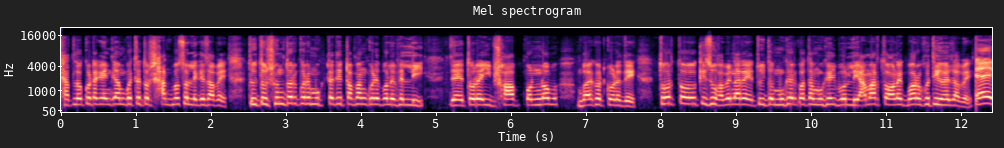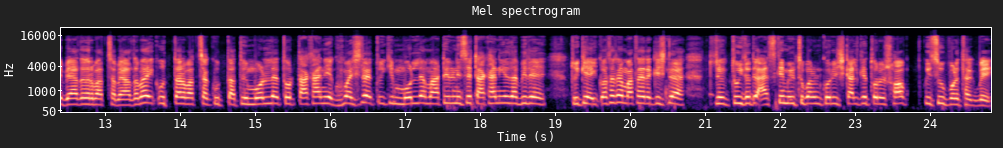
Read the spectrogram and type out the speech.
সাত লক্ষ টাকা ইনকাম করতে তোর সাত বছর লেগে যাবে। তুই তো সুন্দর করে মুখটা দিয়ে টপাং করে বলে ফেললি যে তোর এই সব পণ্য বয়কট করে দে। তোর তো কিছু হবে না রে, তুই তো মুখের কথা মুখেই বললি, আমার তো অনেক বড় ক্ষতি হয়ে যাবে। এই বেয়াদবের বাচ্চা, বেয়াদব, এই কুত্তার বাচ্চা, কুত্তা, তুই মরলে তোর টাকা নিয়ে ঘুমাইস রে, তুই কি মরলে মাটির নিচে টাকা নিয়ে যাবি রে? তুই কি এই কথাটা মাথায় রাখিস না? তুই- যদি আজকে মৃত্যুবরণ করিস, কালকে তোর সব কিছু পরে থাকবে।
